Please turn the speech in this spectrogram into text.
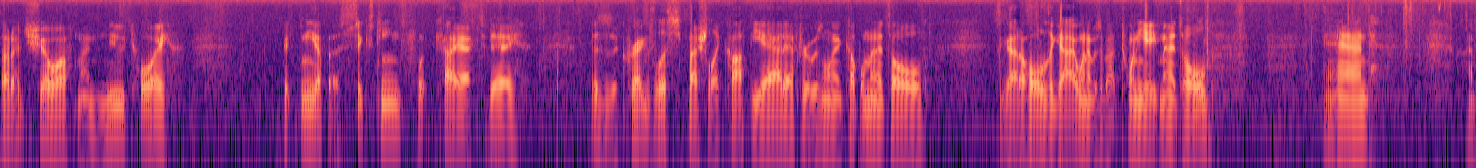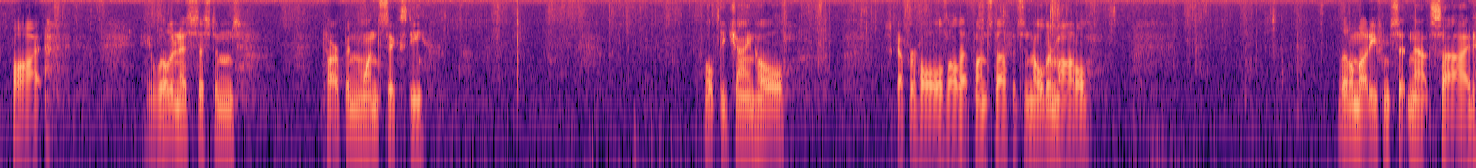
Thought I'd show off my new toy. Picked me up a 16 foot kayak today. This is a Craigslist special. I caught the ad after it was only a couple minutes old. I got a hold of the guy when it was about 28 minutes old. And I bought a Wilderness Systems Tarpon 160 multi-chine hull scupper holes, all that fun stuff. It's an older model. A little muddy from sitting outside.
